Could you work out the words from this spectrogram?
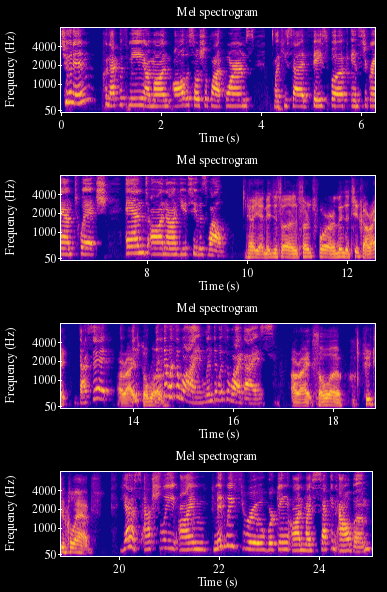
tune in, connect with me. I'm on all the social platforms like he said, Facebook, Instagram, Twitch, and on uh, YouTube as well. Hell yeah, and they just uh, search for Lynda Chica, right? That's it. All right. Lynda, so uh, Lynda with a Y. Lynda with a Y, guys. All right. So uh, future collabs. Yes, actually, I'm midway through working on my second album.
